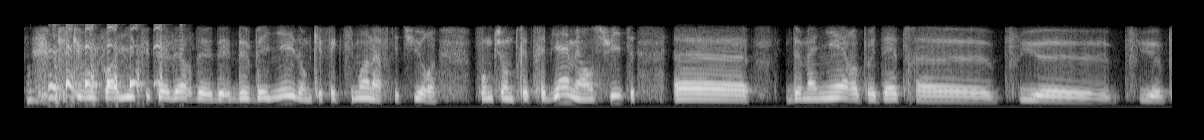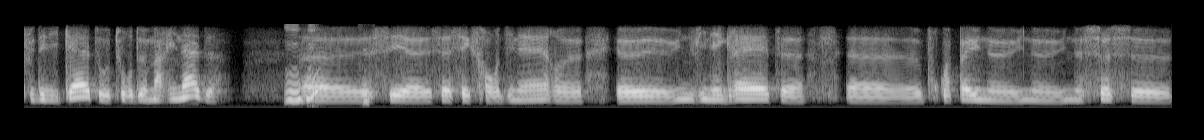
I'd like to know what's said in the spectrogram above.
Puisque vous parliez tout à l'heure de, de, beignet, donc effectivement la friture fonctionne très très bien, mais ensuite, euh, de manière peut-être euh, plus, euh, plus, plus délicate, autour de marinade, Mhm. Euh, c'est euh, c'est assez extraordinaire. Euh, une vinaigrette, pourquoi pas une une, une sauce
